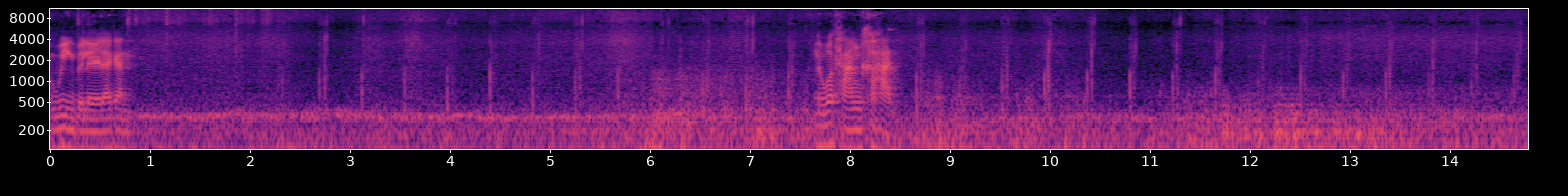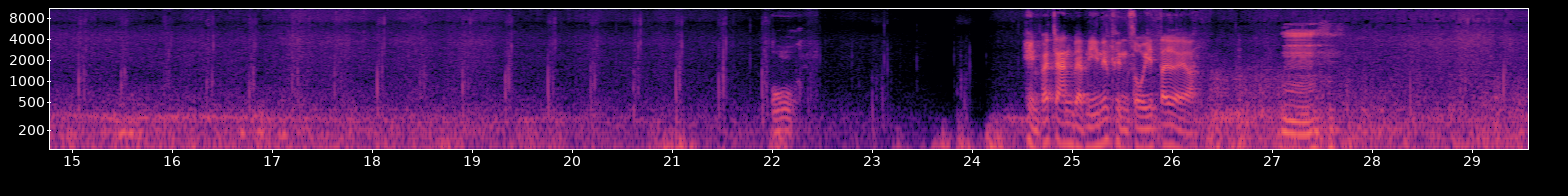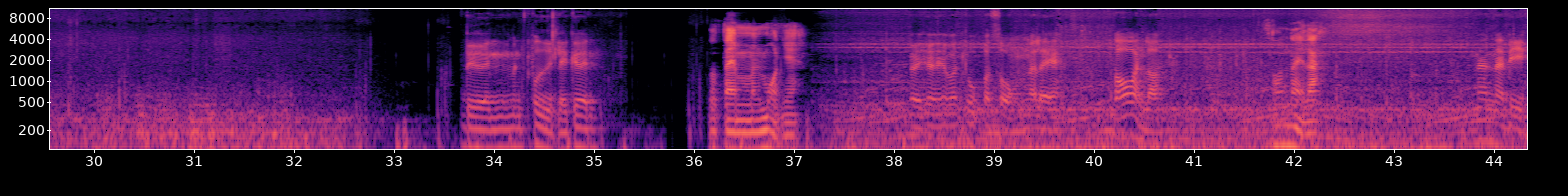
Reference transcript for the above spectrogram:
วิ่งไปเลยแล้วกัน นึกว่าทางขาด โอ้ เห็นพระจันทร์แบบนี้นึกถึงโซอิเตอร์เลยเหรออืมเดินมันฝืดเหลือเกินเราแตมมันหมดไง เฮ้ยเฮ้ยวัตถุประสงค์อะไรต้อนเหรอ ซ่อนไหนล่ะ นั่นน่ะดิ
